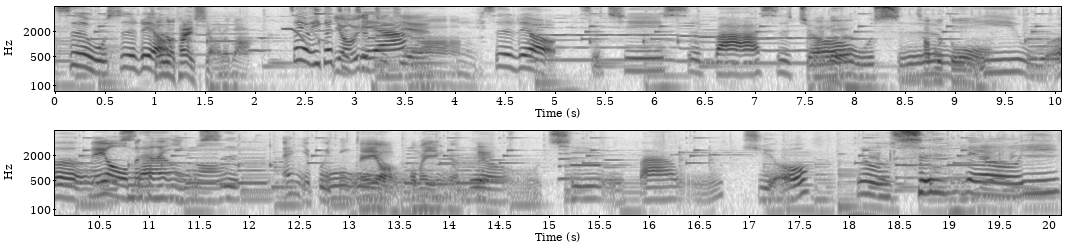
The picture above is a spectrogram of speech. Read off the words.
四五四这种六，太小了吧？这有一个姐姐啊。四六四七四八四九五十差不多五一五二没有我们可能赢哦。四哎，也不一定。没有，我们赢了。六五七五八五九六四六一。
